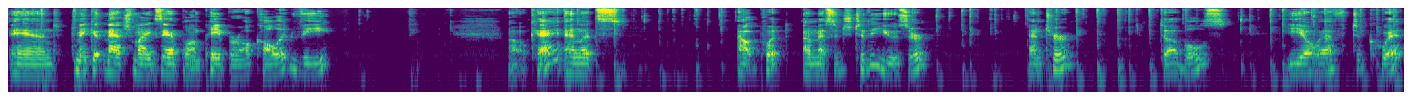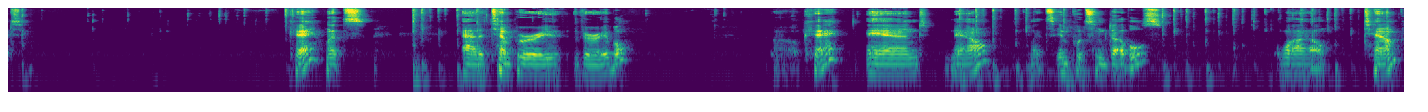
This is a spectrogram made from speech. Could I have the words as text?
And to make it match my example on paper, I'll call it v. Okay, and let's output a message to the user. Enter doubles EOF to quit. Okay, let's add a temporary variable. Okay, and now let's input some doubles while temp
